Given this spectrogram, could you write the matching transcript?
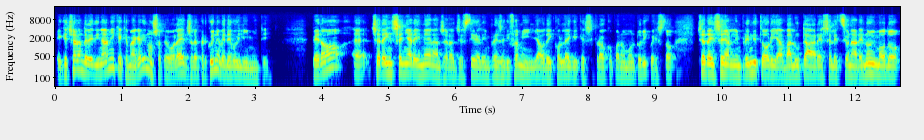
e che c'erano delle dinamiche che magari non sapevo leggere, per cui ne vedevo i limiti. Però eh, c'è da insegnare ai manager a gestire le imprese di famiglia, ho dei colleghi che si preoccupano molto di questo, c'è da insegnare agli imprenditori a valutare, selezionare, non in modo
